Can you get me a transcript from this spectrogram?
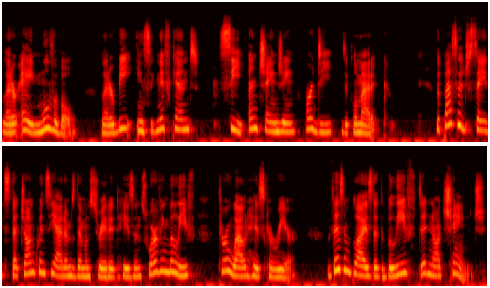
letter A, movable, letter B, insignificant, C, unchanging, or D, diplomatic. The passage states that John Quincy Adams demonstrated his unswerving belief throughout his career. This implies that the belief did not change.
